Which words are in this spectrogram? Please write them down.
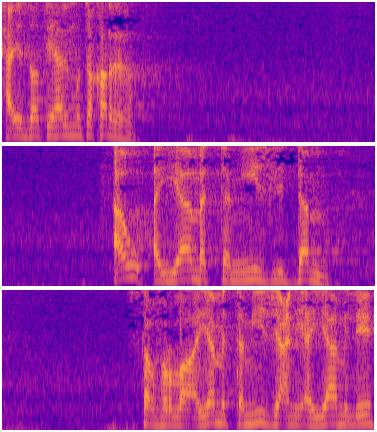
حيضتها المتقررة. أو أيام التمييز للدم. استغفر الله. أيام التمييز يعني أيام الإيه؟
